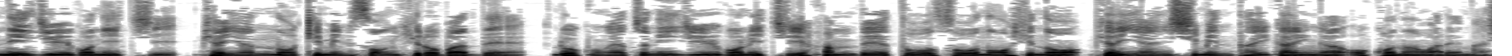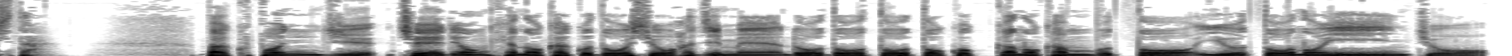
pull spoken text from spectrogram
25日、平壌のキミルソン広場で、6月25日、反米闘争の日の平壌市民大会が行われました。パク・ポンジュ、チェリョンヘの各同志をはじめ、労働党と国家の幹部と、有党の委員長、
